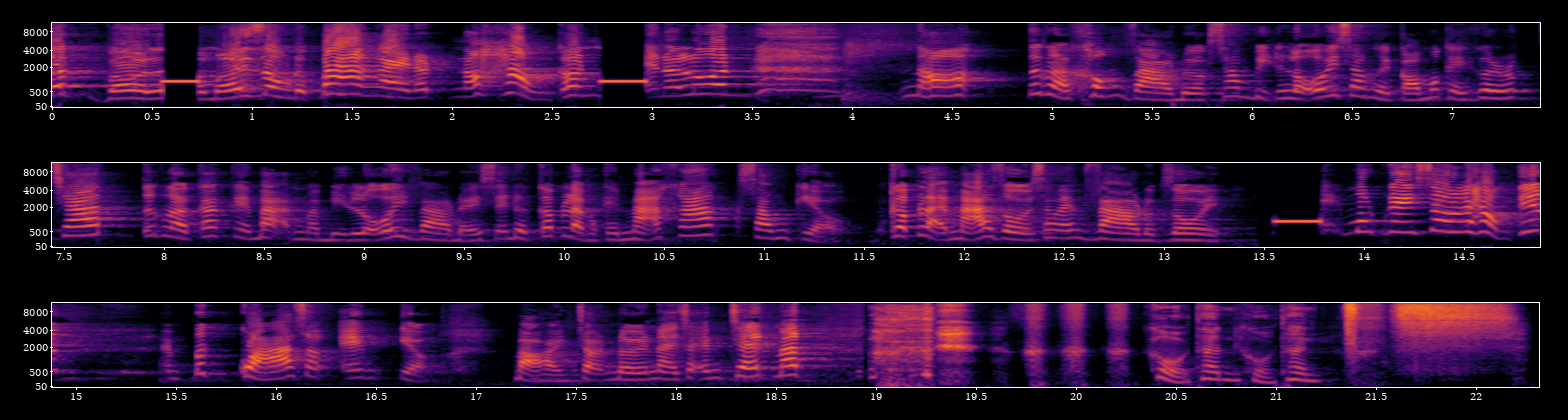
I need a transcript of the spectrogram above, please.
Tất vờ mới dùng được 3 ngày nó nó hỏng con nó luôn. Nó, tức là không vào được, xong bị lỗi, xong rồi có một cái group chat tức là các cái bạn mà bị lỗi vào đấy sẽ được cấp lại một cái mã khác xong kiểu, cấp lại mã rồi, xong em vào được rồi một ngày sau lại hỏng tiếp em tức quá, xong em kiểu bảo hành trọn đời này cho em chết mất khổ thân khổ thân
